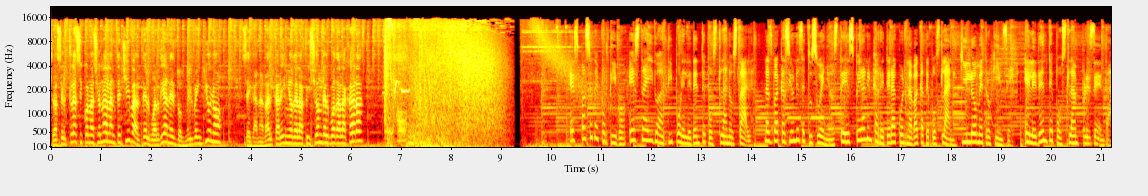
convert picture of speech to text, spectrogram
tras el Clásico Nacional ante Chivas del Guardianes 2021, ¿se ganará el cariño de la afición del Guadalajara? Espacio Deportivo es traído a ti por el Edente Postlán Hostal. Las vacaciones de tus sueños te esperan en carretera Cuernavaca-Tepoztlán, kilómetro 15. El Edente Postlán presenta.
